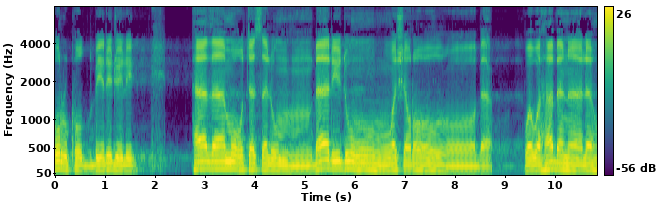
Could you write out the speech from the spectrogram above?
اركض برجلك. هذا مغتسل بارد وشراب. ووهبنا له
